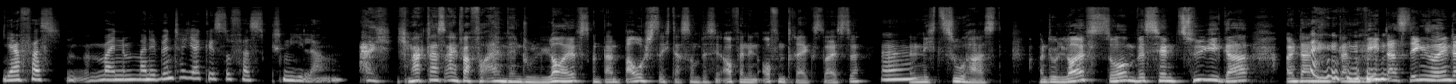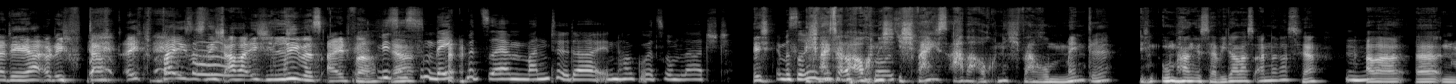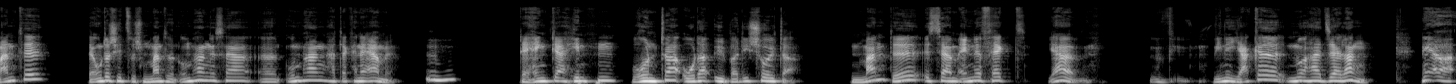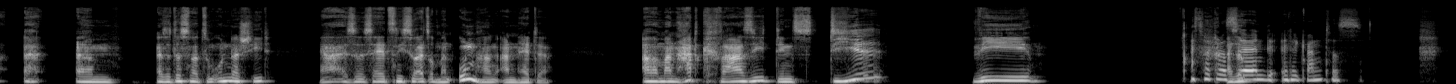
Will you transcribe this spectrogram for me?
ja, fast. Meine, meine Winterjacke ist so fast knielang. Ich, ich mag das einfach, vor allem wenn du läufst und dann bauscht sich das so ein bisschen auf, wenn du den offen trägst, weißt du? Mhm. Wenn du nicht zu hast. Und du läufst so ein bisschen zügiger und dann, dann weht das Ding so hinter dir her und ich, das, ich weiß es nicht, aber ich liebe es einfach. Wie ja? so Snape mit seinem Mantel da in Hogwarts rumlatscht. Ich, so ich weiß aber auch nicht, ich weiß aber auch nicht, warum Mäntel, ein Umhang ist ja wieder was anderes, ja. Mhm. Aber äh, ein Mantel der Unterschied zwischen Mantel und Umhang ist ja, äh, Umhang hat ja keine Ärmel. Mhm. Der hängt ja hinten runter oder über die Schulter. Ein Mantel ist ja im Endeffekt, ja, wie, wie eine Jacke, nur halt sehr lang. Nee, aber, äh, ähm, also das nur zum Unterschied. Ja, also ist ja jetzt nicht so, als ob man Umhang anhätte. Aber man hat quasi den Stil wie. Es hat was also, sehr Elegantes.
